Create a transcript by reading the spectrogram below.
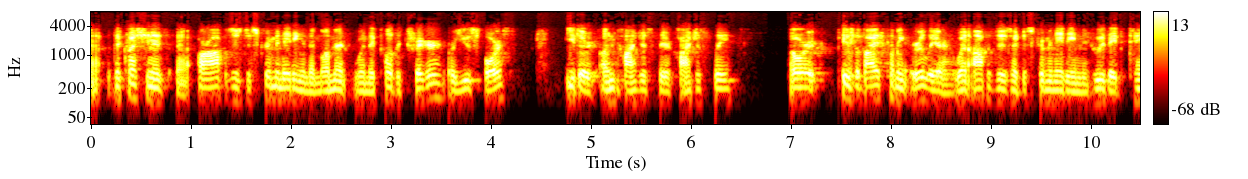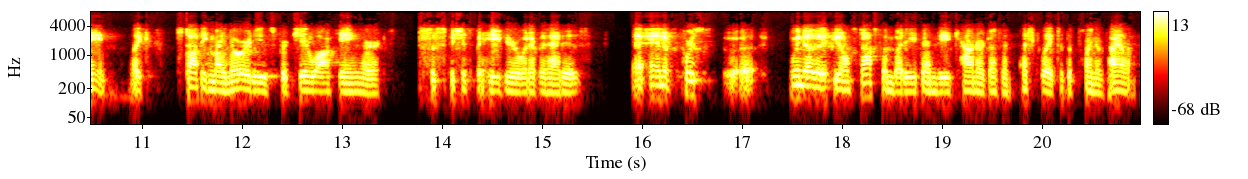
Uh, the question is: uh, Are officers discriminating in the moment when they pull the trigger or use force, either unconsciously or consciously? Or is the bias coming earlier when officers are discriminating in who they detain, like stopping minorities for jaywalking or suspicious behavior, whatever that is? And of course, uh, we know that if you don't stop somebody, then the encounter doesn't escalate to the point of violence.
